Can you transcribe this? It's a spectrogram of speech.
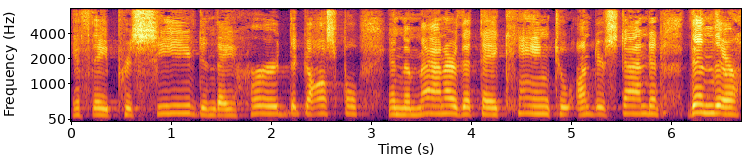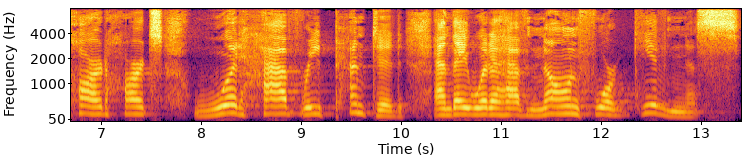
If they perceived and they heard the gospel in the manner that they came to understand it, then their hard hearts would have repented and they would have known forgiveness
